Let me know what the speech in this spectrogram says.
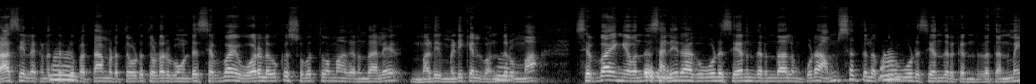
ராசி லக்னத்திற்கு பத்தாம் இடத்தோடு தொடர்பு கொண்டு செவ்வாய் ஓரளவுக்கு சுபத்துவமாக இருந்தாலே மடி மெடிக்கல் வந்துருமா? செவ்வாய் இங்கே வந்து சனி ராகுவோடு சேர்ந்திருந்தாலும் கூட அம்சத்தில் குருவோடு சேர்ந்திருக்கின்ற தன்மை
